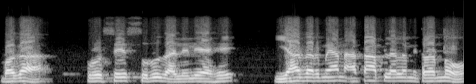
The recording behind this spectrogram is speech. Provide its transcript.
बघा प्रोसेस सुरू झालेली आहे. या दरम्यान आता आपल्याला मित्रांनो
